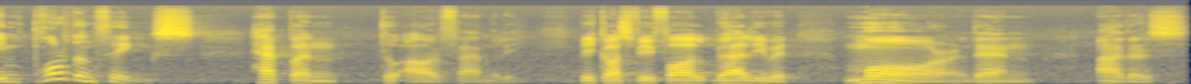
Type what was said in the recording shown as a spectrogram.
important things happen to our family because we value it more than others.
